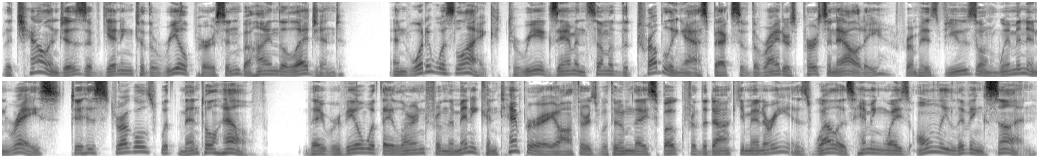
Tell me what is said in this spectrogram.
the challenges of getting to the real person behind the legend, and what it was like to re examine some of the troubling aspects of the writer's personality, from his views on women and race to his struggles with mental health. They reveal what they learned from the many contemporary authors with whom they spoke for the documentary, as well as Hemingway's only living son.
